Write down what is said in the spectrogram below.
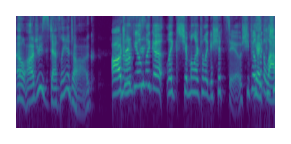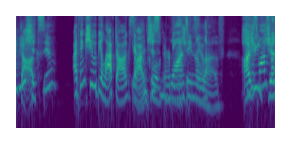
Oh, Audrey's definitely a dog. Audrey feels like a like similar to like a Shih Tzu. She feels Yeah, like a lap dog. Shih Tzu? I think she would be a lap dog. So yeah, I'm cool just with her being a Shih wanting the love. She Audrey just wants just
